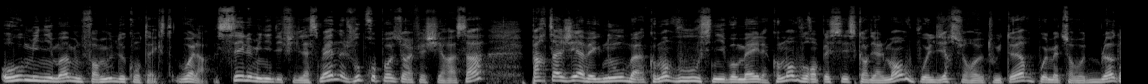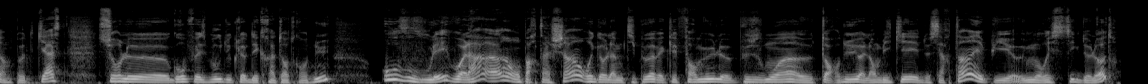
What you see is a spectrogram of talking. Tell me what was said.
au minimum une formule de contexte. Voilà, c'est le mini défi de la semaine, je vous propose de réfléchir à ça, partagez avec nous ben, comment vous signez vos mails, comment vous remplacez ce cordialement, vous pouvez le dire sur euh, Twitter, vous pouvez mettre sur votre blog, un podcast, sur le groupe Facebook du Club des créateurs de contenu, où vous voulez, voilà, hein, on partage ça, on rigole un petit peu avec les formules plus ou moins euh, tordues, alambiquées de certains, et puis euh, humoristiques de l'autre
